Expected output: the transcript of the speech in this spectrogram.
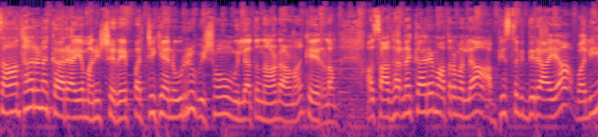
സാധാരണക്കാരായ മനുഷ്യരെ പറ്റിക്കാൻ ഒരു വിഷമവുമില്ലാത്ത നാടാണ് കേരളം. സാധാരണക്കാരെ മാത്രമല്ല അഭ്യസ്തവിദ്യരായ വലിയ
